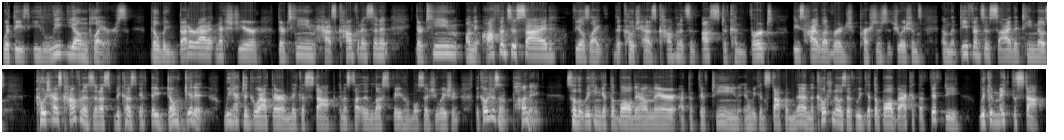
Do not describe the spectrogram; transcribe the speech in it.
with these elite young players. They'll be better at it next year. Their team has confidence in it. Their team on the offensive side feels like the coach has confidence in us to convert these high leverage pressure situations. And on the defensive side, the team knows coach has confidence in us because if they don't get it, we have to go out there and make a stop in a slightly less favorable situation. The coach isn't punting so that we can get the ball down there at the 15 and we can stop them then. The coach knows if we get the ball back at the 50, we can make the stop.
